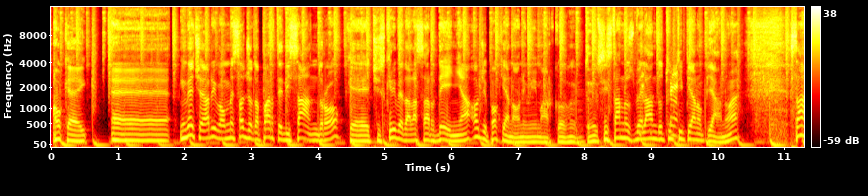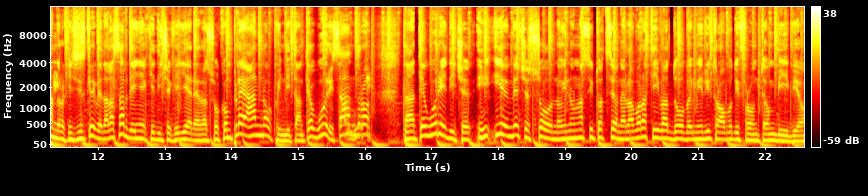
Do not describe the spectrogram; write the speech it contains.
Ok. Eh, invece arriva un messaggio da parte di Sandro che ci scrive dalla Sardegna. Oggi pochi anonimi, Marco. Si stanno svelando tutti piano piano, eh. Sandro che ci scrive dalla Sardegna e che dice che ieri era il suo compleanno, quindi tanti auguri Sandro, tanti auguri e dice "I- io invece sono in una situazione lavorativa dove mi ritrovo di fronte a un bivio.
